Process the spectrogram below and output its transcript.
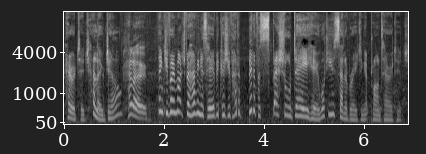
Heritage. Hello, Gill. Hello. Thank you very much for having us here because you've had a bit of a special day here. What are you celebrating at Plant Heritage?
